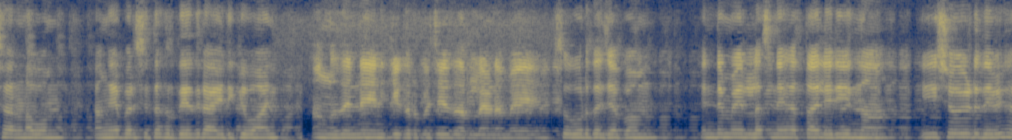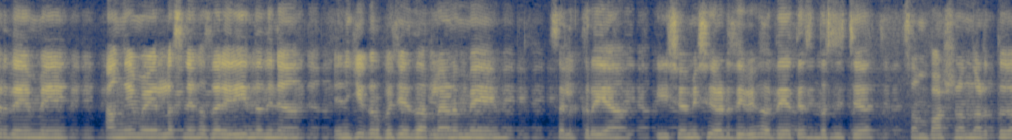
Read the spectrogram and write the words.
ശരണവും അങ്ങേ പരിശുദ്ധ ഹൃദയത്തിലായിരിക്കുവാൻ അങ്ങ് തന്നെ എനിക്ക് കൃപ ചെയ്തറിയണമേ സുഹൃത ജപം എന്റെ മേലുള്ള സ്നേഹത്താൽ എരിയുന്ന ഈശോയുടെ ദിവ്യഹൃദയമേ അങ്ങേ മേലുള്ള സ്നേഹത്താൽ എരിയുന്നതിന് എനിക്ക് കൃപ ചെയ്തരളണമേ. സൽക്രിയ ഈശോ മിശിയുടെ ദിവ്യഹൃദയത്തെ സന്ദർശിച്ച് സംഭാഷണം നടത്തുക.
